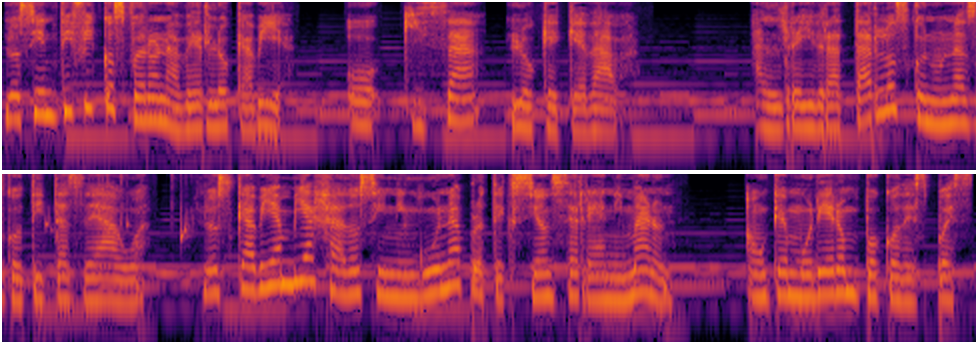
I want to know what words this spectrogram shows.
los científicos fueron a ver lo que había, o quizá lo que quedaba. Al rehidratarlos con unas gotitas de agua, los que habían viajado sin ninguna protección se reanimaron, aunque murieron poco después.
